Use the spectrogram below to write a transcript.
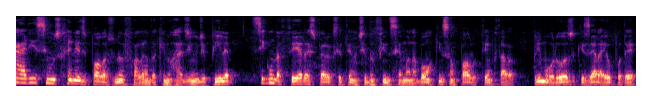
Caríssimos, René de Paula Júnior falando aqui no Radinho de Pilha. Segunda-feira, espero que você tenham tido um fim de semana bom. Aqui em São Paulo o tempo estava primoroso, quisera eu poder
